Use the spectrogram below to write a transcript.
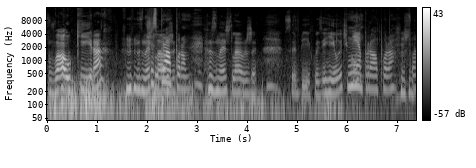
Вау, Кіра. Ще з Знайшла вже прапором. знайшла вже собі якусь гілочку. Ні, прапора. Йшла.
